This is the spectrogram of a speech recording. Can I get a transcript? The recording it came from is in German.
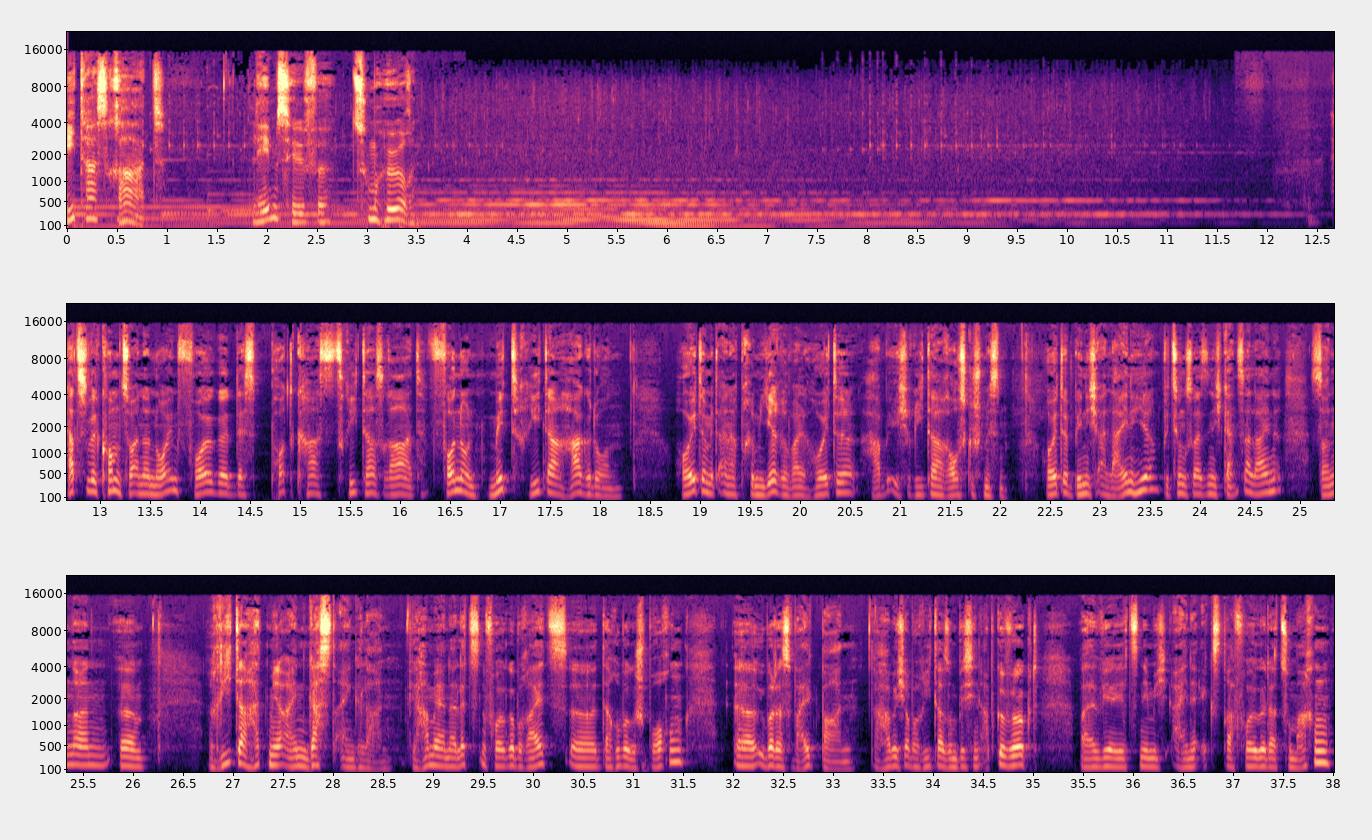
Ritas Rat. Lebenshilfe zum Hören. Herzlich willkommen zu einer neuen Folge des Podcasts Ritas Rat von und mit Rita Hagedorn. Heute mit einer Premiere, weil heute habe ich Rita rausgeschmissen. Heute bin ich alleine hier, beziehungsweise nicht ganz alleine, sondern äh, Rita hat mir einen Gast eingeladen. Wir haben ja in der letzten Folge bereits äh, darüber gesprochen, äh, über das Waldbaden. Da habe ich aber Rita so ein bisschen abgewürgt, weil wir jetzt nämlich eine extra Folge dazu machen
